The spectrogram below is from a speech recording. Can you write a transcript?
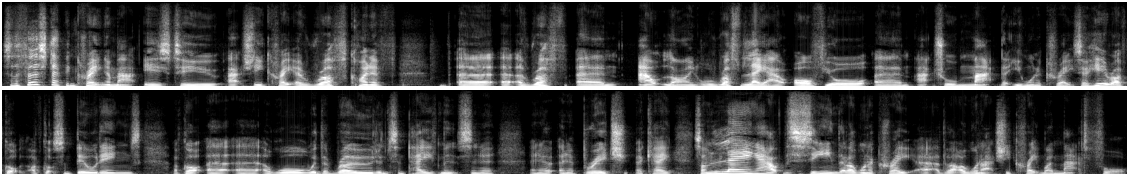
So the first step in creating a matte is to actually create a rough kind of uh, a rough um, outline or rough layout of your um, actual matte that you want to create. So here I've got I've got some buildings, I've got a, a, a wall with a road and some pavements and a, and a, and a bridge. Okay, so I'm laying out the scene that I want to create uh, that I want to actually create my matte for.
